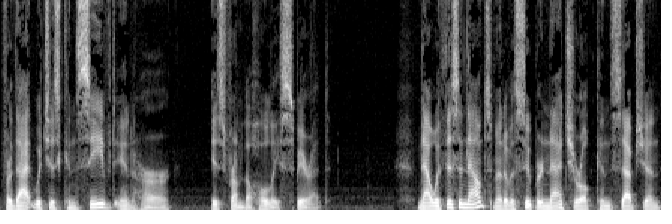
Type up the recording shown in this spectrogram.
for that which is conceived in her is from the Holy Spirit. Now, with this announcement of a supernatural conception,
